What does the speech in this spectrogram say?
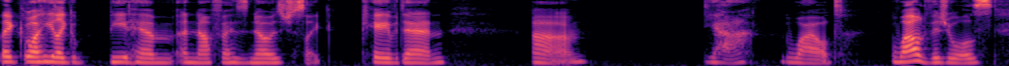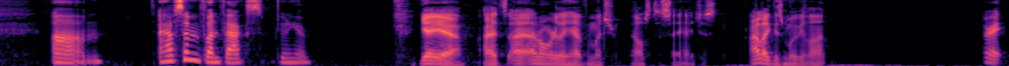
Like, well, he like beat him enough of his nose just like caved in. Um. Yeah, wild, wild visuals. Um, I have some fun facts. Do you want to hear? yeah yeah I, I don't really have much else to say i just i like this movie a lot All right.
